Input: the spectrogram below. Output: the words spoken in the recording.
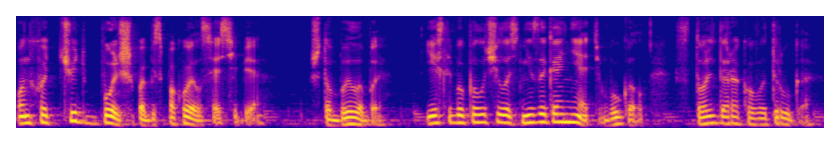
он хоть чуть больше побеспокоился о себе. Что было бы, если бы получилось не загонять в угол столь дорогого друга –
